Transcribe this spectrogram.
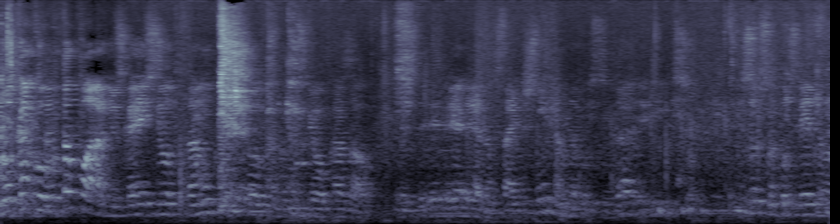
Но какому-то парню, скорее всего, тому, кто ну, тебе указал. То есть рядом станешь с ним, там, допустим, да, и, все. И, собственно, после этого.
